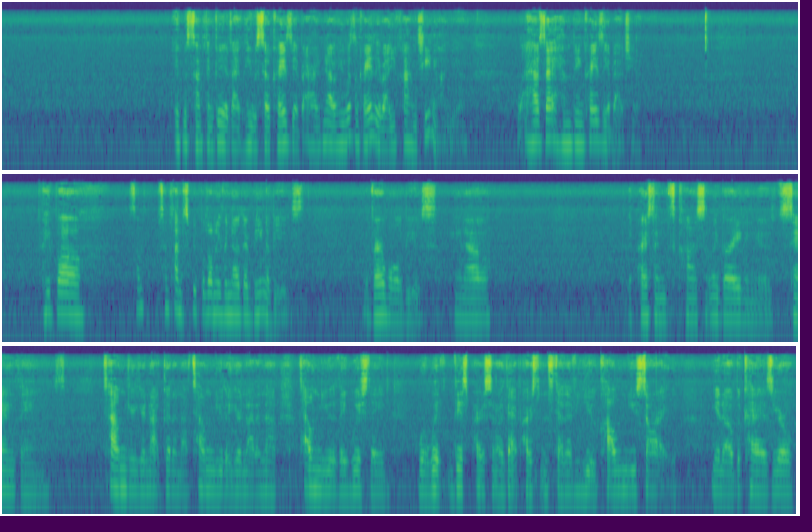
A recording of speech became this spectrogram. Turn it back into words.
it was something good. Like he was so crazy about her. No, he wasn't crazy about you. Caught him cheating on you. How's that him being crazy about you? People, some sometimes people don't even know they're being abused. Verbal abuse, you know. The person's constantly berating you, saying things telling you you're not good enough, telling you that you're not enough, telling you that they wish they were with this person or that person instead of you, calling you sorry, you know, because you're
